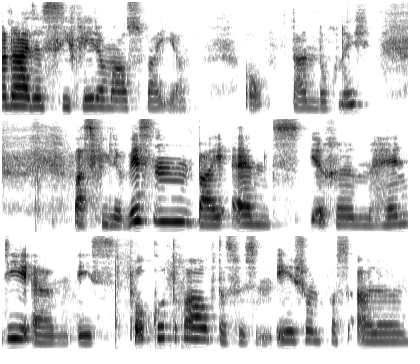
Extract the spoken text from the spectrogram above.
Ah nein, das ist die Fledermaus bei ihr. Oh, dann doch nicht. Was viele wissen, bei Ems ihrem Handy ähm, ist Poco drauf. Das wissen eh schon fast alle.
